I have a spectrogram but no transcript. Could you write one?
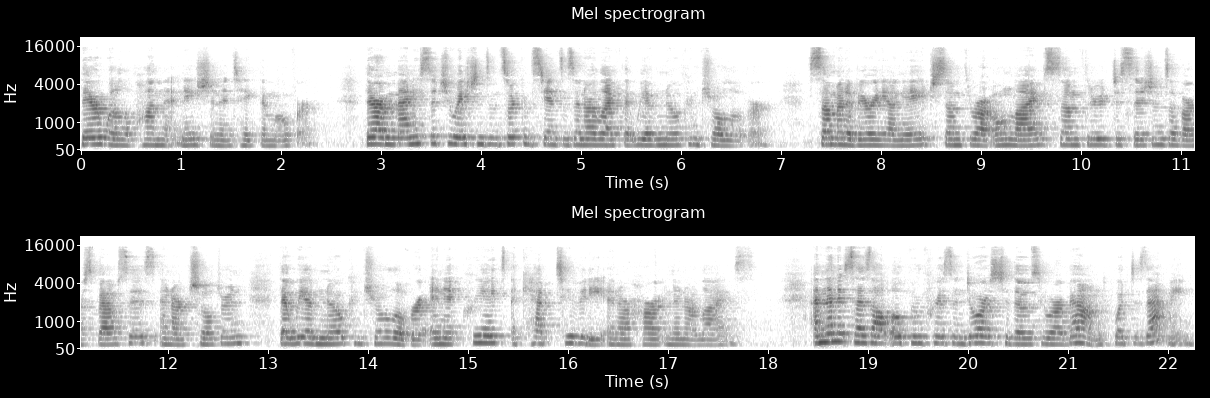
their will upon that nation and take them over. There are many situations and circumstances in our life that we have no control over. Some at a very young age, some through our own lives, some through decisions of our spouses and our children that we have no control over. And it creates a captivity in our heart and in our lives. And then it says, I'll open prison doors to those who are bound. What does that mean?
